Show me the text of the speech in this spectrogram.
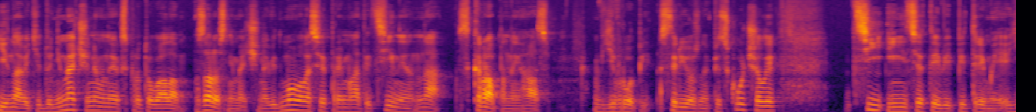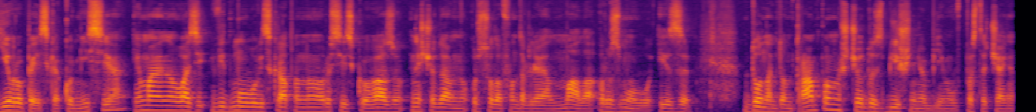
і навіть і до Німеччини вона експортувала. Зараз Німеччина відмовилася приймати ціни на скраплений газ в Європі серйозно підскочили. Цій ініціативі підтримує Європейська комісія. Я маю на увазі відмову від скрапленого російського газу. Нещодавно Урсула фон дер Ляєн мала розмову із Дональдом Трампом щодо збільшення об'ємів постачання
